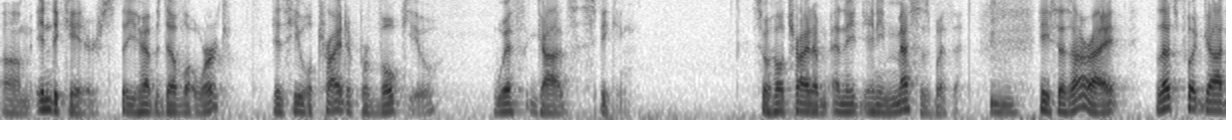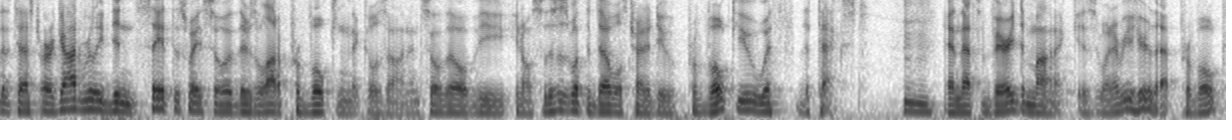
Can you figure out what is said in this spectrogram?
um, indicators that you have the devil at work is he will try to provoke you with God's speaking. So he'll try to, and he, and he messes with it. He says, All right, let's put God to the test. Or God really didn't say it this way. So there's a lot of provoking that goes on. And so there'll be, you know, so this is what the devil's trying to do provoke you with the text. And that's very demonic, is whenever you hear that, provoke,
